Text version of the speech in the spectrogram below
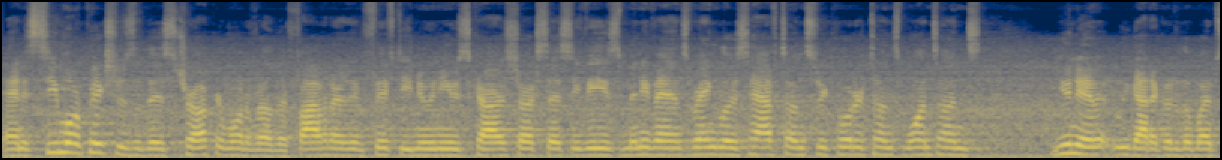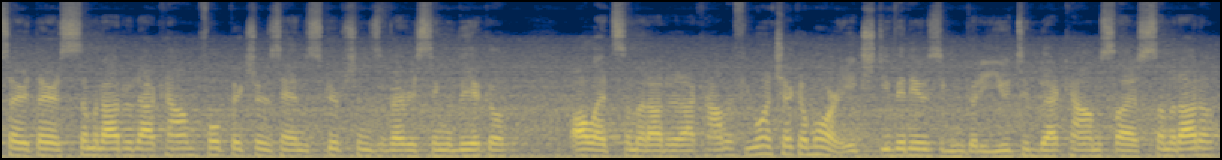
And to see more pictures of this truck or one of our other 550 new and used cars, trucks, SUVs, minivans, Wranglers, half tons, three quarter tons, one tons, you name it, we got to go to the website right there, summitauto.com, full pictures and descriptions of every single vehicle, all at summitauto.com. If you want to check out more HD videos, you can go to youtube.com slash summitauto.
